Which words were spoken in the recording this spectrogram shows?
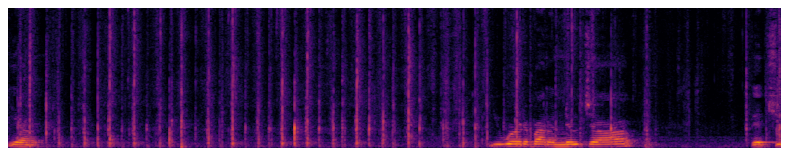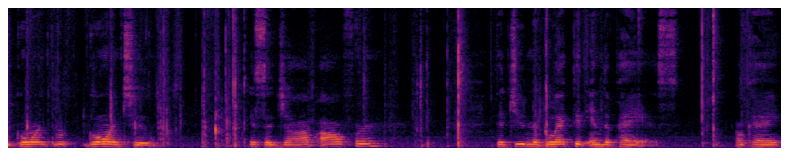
Yeah. You worried about a new job that you're going through going to. It's a job offer that you neglected in the past. Okay?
